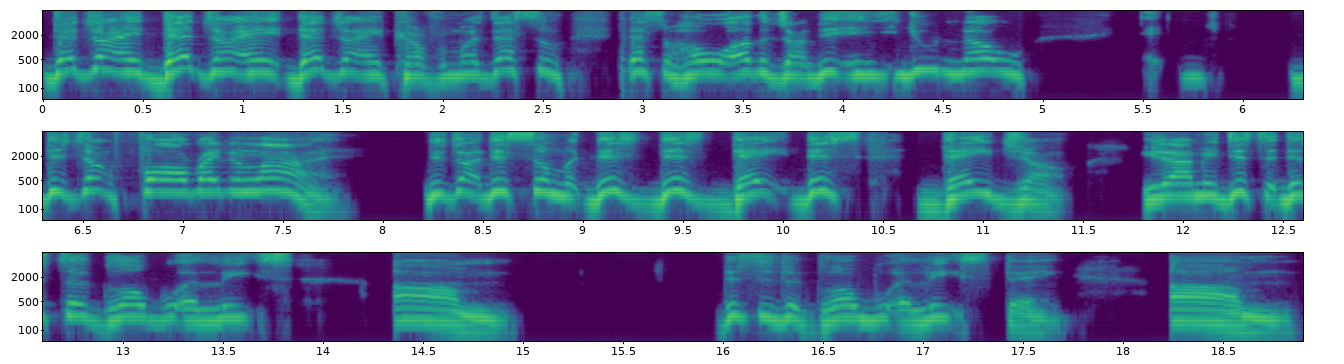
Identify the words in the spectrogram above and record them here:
That junk ain't that junk ain't that junk ain't come from us. That's some that's a whole other junk. You know, this junk fall right in line. This junk, this some this this day this day junk. You know what I mean? This this the global elites. Um, this is the global elites thing. Um,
